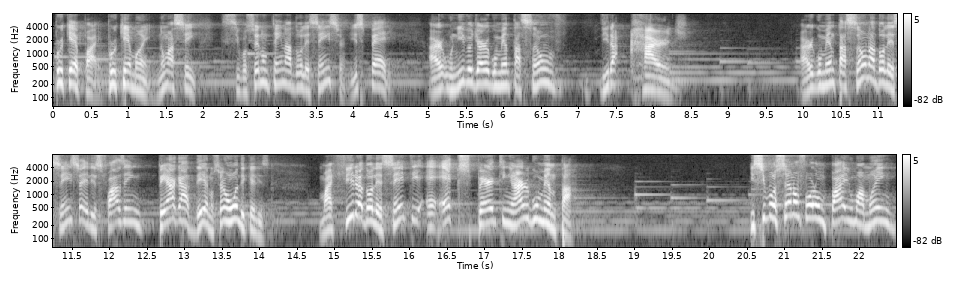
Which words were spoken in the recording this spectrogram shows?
Por que, pai? Por que, mãe? Não aceito. Se você não tem na adolescência, espere. O nível de argumentação vira hard. A argumentação na adolescência, eles fazem PhD, não sei onde que eles. Mas filho adolescente é expert em argumentar. E se você não for um pai e uma mãe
